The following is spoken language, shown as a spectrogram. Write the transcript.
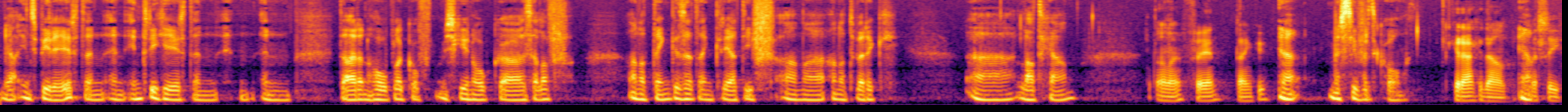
ja, inspireert en, en intrigeert. En, en, en daarin hopelijk, of misschien ook eh, zelf aan het denken zet en creatief aan, eh, aan het werk eh, laat gaan. Nee, fijn, dank u. Ja, merci voor het komen. Graag gedaan. Ja. Merci.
